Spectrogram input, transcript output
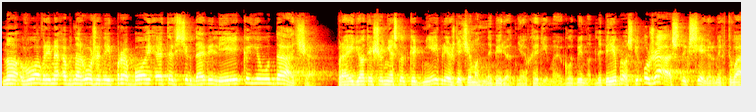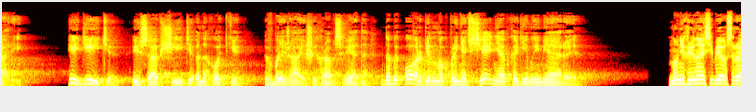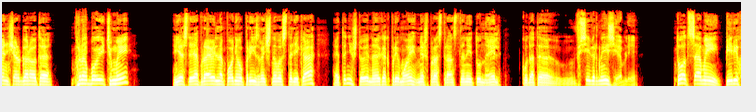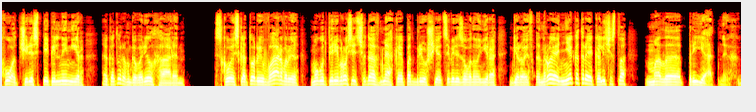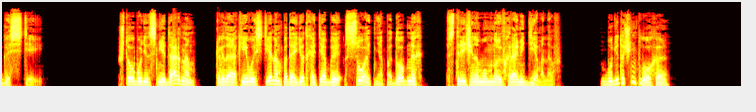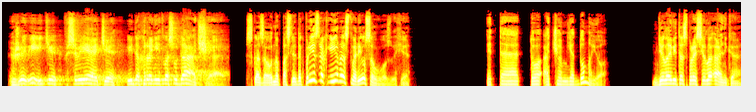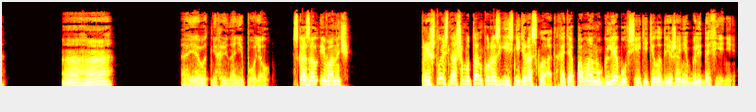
но вовремя обнаруженный пробой — это всегда великая удача. Пройдет еще несколько дней, прежде чем он наберет необходимую глубину для переброски ужасных северных тварей. Идите и сообщите о находке в ближайший храм света, дабы орден мог принять все необходимые меры. Ну ни хрена себе, срань Чаргорота! Пробой тьмы? Если я правильно понял призрачного старика, это не что иное, как прямой межпространственный туннель куда-то в северные земли. Тот самый переход через пепельный мир, о котором говорил Харен, сквозь который варвары могут перебросить сюда в мягкое подбрюшье цивилизованного мира героев Энроя некоторое количество малоприятных гостей. Что будет с Недарном, когда к его стенам подойдет хотя бы сотня подобных встреченному мной в храме демонов? Будет очень плохо. «Живите в свете, и да хранит вас удача!» — сказал напоследок призрак и растворился в воздухе. «Это то, о чем я думаю?» — деловито спросила Анька. «Ага». «А я вот ни хрена не понял», — сказал Иваныч. Пришлось нашему танку разъяснить расклад, хотя, по-моему, Глебу все эти телодвижения были до фени.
